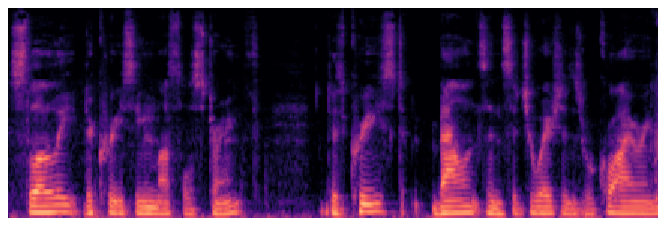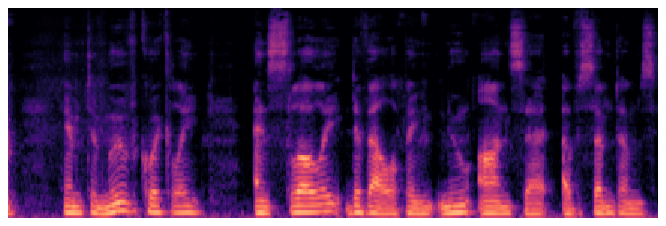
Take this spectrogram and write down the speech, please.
slowly decreasing muscle strength, decreased balance in situations requiring him to move quickly, and slowly developing new onset of symptoms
